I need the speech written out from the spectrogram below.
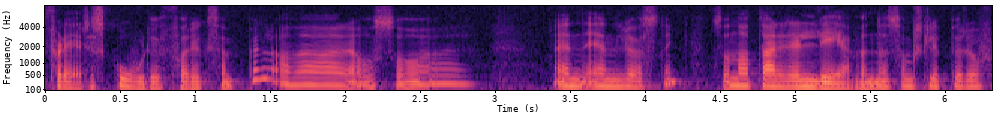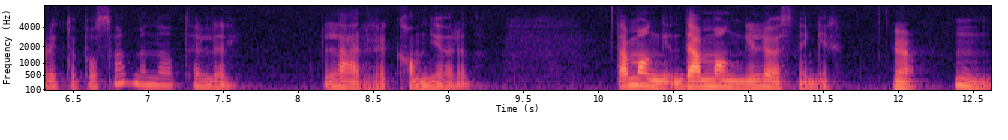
flere skoler f.eks. Det er også en, en, løsning. Sånn at det er elevene som slipper å flytte på seg, men at heller lærere kan gjøre det. Det er mange, det er mange løsninger. Ja. Mm.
